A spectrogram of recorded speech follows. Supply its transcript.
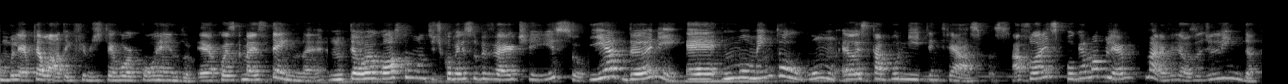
mulher pelada em filme de terror correndo. É a coisa que mais tem, né? Então eu gosto muito de como ele subverte isso. E a Dani, é, em momento algum, ela está bonita, entre aspas. A Florence Pugh é uma mulher maravilhosa, de linda.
